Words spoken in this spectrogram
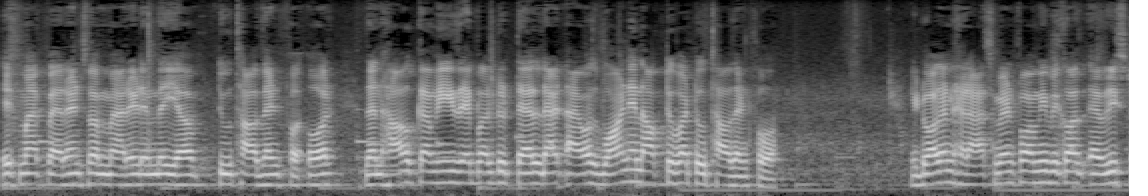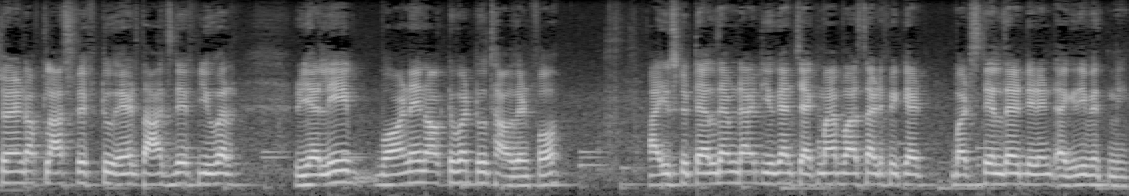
if my parents were married in the year 2004, then how come he is able to tell that I was born in October 2004? It was an harassment for me because every student of class 5th to 8th asked if you were really born in October 2004. I used to tell them that you can check my birth certificate, but still they didn't agree with me.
